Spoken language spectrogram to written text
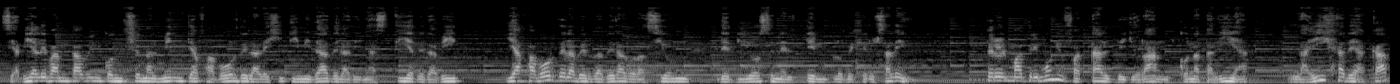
se había levantado incondicionalmente a favor de la legitimidad de la dinastía de David y a favor de la verdadera adoración de Dios en el templo de Jerusalén. Pero el matrimonio fatal de Joram con Atalía la hija de Acab,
